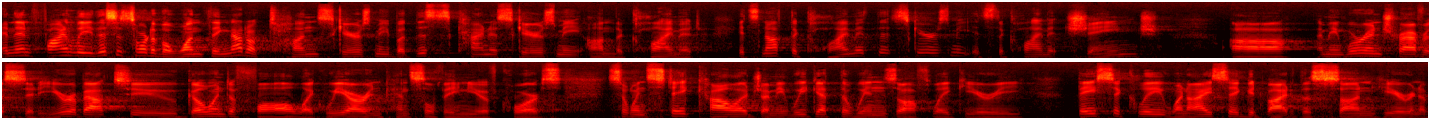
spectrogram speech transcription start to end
And then finally, this is sort of the one thing, not a ton scares me, but this kind of scares me on the climate. It's not the climate that scares me, it's the climate change. Uh, I mean, we're in Traverse City. You're about to go into fall, like we are in Pennsylvania, of course. So in State College, I mean, we get the winds off Lake Erie. Basically, when I say goodbye to the sun here in a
